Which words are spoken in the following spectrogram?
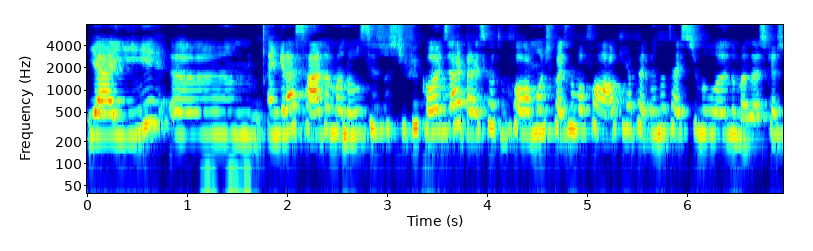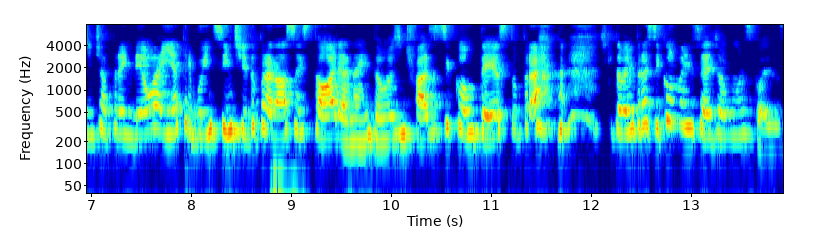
E aí, hum, é engraçado, a Manu se justificou, diz, ah, parece que eu vou falar um monte de coisa, não vou falar o que a pergunta está estimulando, mas acho que a gente aprendeu aí atribuindo sentido para nossa história, né? Então a gente faz esse contexto para, acho que também para se convencer de algumas coisas.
